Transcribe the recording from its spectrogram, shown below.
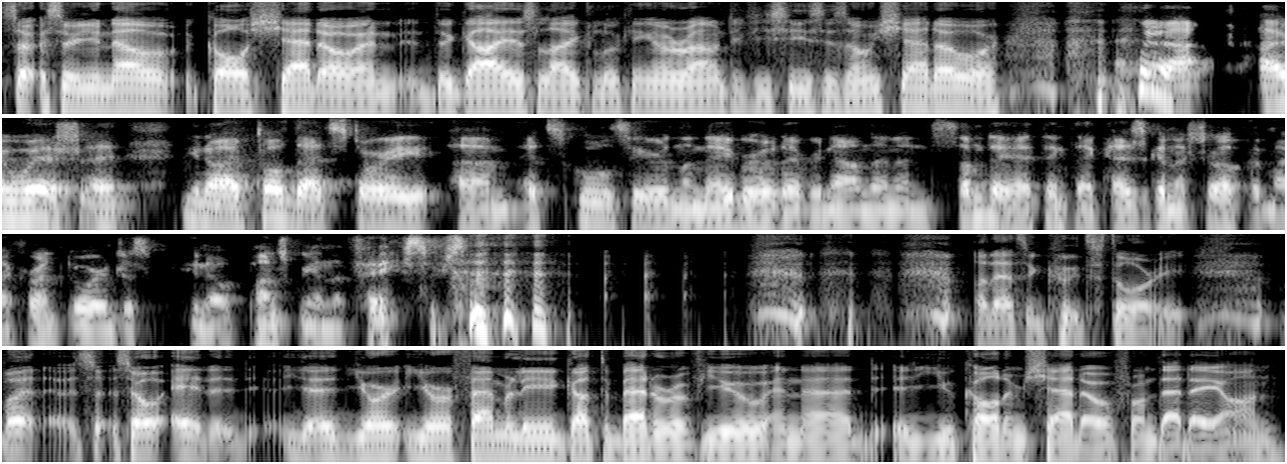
So so you now call shadow and the guy is like looking around if he sees his own shadow or? I wish. I, you know, I've told that story um, at schools here in the neighborhood every now and then, and someday I think that guy's going to show up at my front door and just, you know, punch me in the face or something. oh, that's a good story. But so, so it, your your family got the better of you, and uh, you called him Shadow from that day on.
